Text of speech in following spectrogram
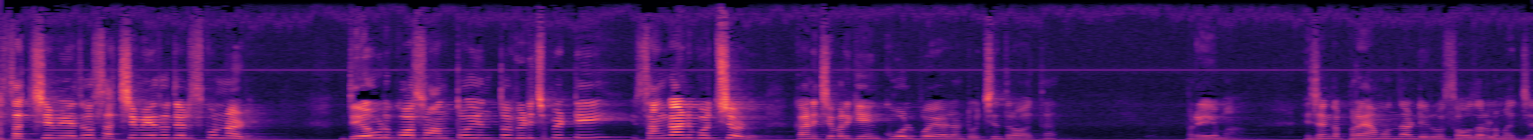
అసత్యమేదో సత్యమేదో తెలుసుకున్నాడు. దేవుడి కోసం అంతో ఎంతో విడిచిపెట్టి సంఘానికి వచ్చాడు. కానీ చివరికి ఏం కోల్పోయాడంటే వచ్చిన తర్వాత ప్రేమ. నిజంగా ప్రేమ ఉందండి ఈరోజు సోదరుల మధ్య.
